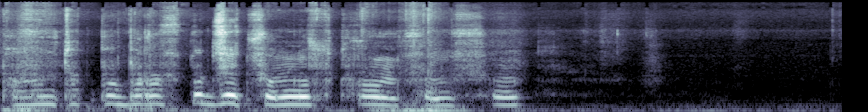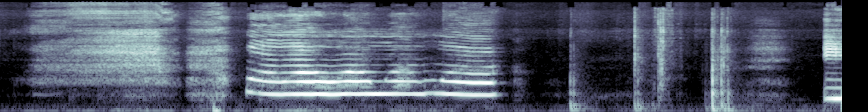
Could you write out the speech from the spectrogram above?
powiem to po prostu dzieciom, nie wtrącaj się. Ła, ła, ła, ła, ła. I,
